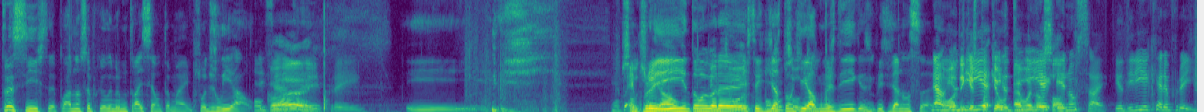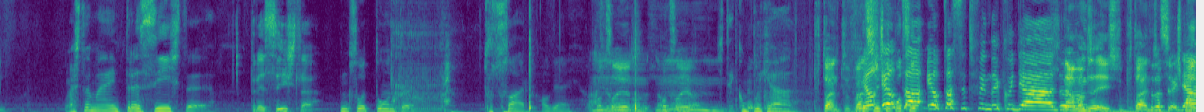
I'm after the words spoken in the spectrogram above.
tracista, pá, não sei porque eu lembro-me de traição também, pessoa desleal. Ok. Exato, é por aí. E Uma é por aí, desleal, então um agora pintor este aqui já estão aqui tonta. algumas dicas, por isso já não sei. Não, Não eu diria, porque eu- eu, não diria sabe. eu não sei. Eu diria que era por aí. Mas também tracista, Tracista. Uma pessoa tonta, troçar alguém. Pode ser, pode ser. Hum. Isto é complicado. Portanto, vamos. Ele isto pode está ser- ele tá -se a defender, cuidado. Não, vamos a isto. Portanto, Cuidado, Espera, espera,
